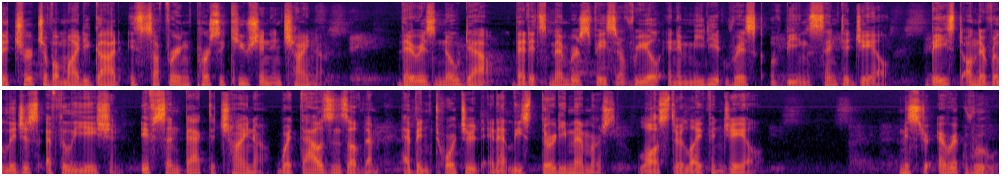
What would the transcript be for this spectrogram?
the Church of Almighty God is suffering persecution in China. There is no doubt that its members face a real and immediate risk of being sent to jail based on their religious affiliation if sent back to China, where thousands of them have been tortured and at least 30 members lost their life in jail. Mr. Eric Roux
